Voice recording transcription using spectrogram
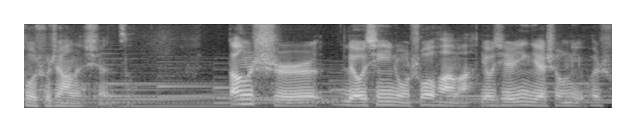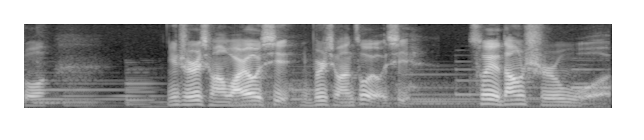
做出这样的选择。当时流行一种说法嘛，尤其是应届生里会说，你只是喜欢玩游戏，你不是喜欢做游戏。所以当时我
